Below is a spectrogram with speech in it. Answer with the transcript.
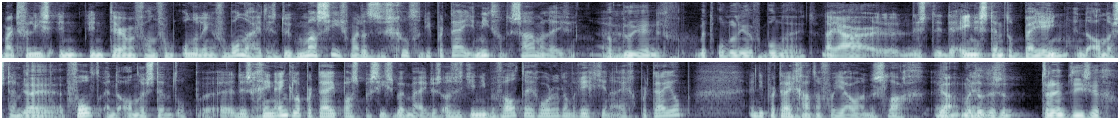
Maar het verlies in, in termen van onderlinge verbondenheid is natuurlijk massief. Maar dat is de schuld van die partijen, niet van de samenleving. Wat bedoel je in dit, met onderlinge verbondenheid? Nou ja, dus de, de ene stemt op bijeen en de ander stemt Ja, ja, ja. Op, op Volt en de ander stemt op... eh, dus geen enkele partij past precies bij mij. Dus als het je niet bevalt tegenwoordig, dan richt je een eigen partij op. En die partij gaat dan voor jou aan de slag. Ja, maar en dat is een trend die zich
